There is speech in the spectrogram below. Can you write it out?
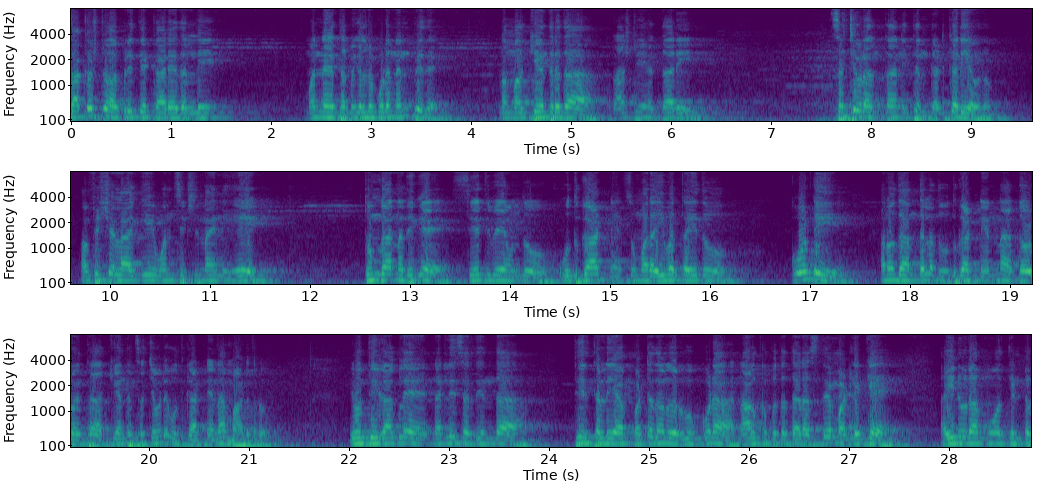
ಸಾಕಷ್ಟು ಅಭಿವೃದ್ಧಿ ಕಾರ್ಯದಲ್ಲಿ ಮೊನ್ನೆ ತಮಗೆಲ್ಲರೂ ಕೂಡ ನೆನಪಿದೆ. ನಮ್ಮ ಕೇಂದ್ರದ ರಾಷ್ಟ್ರೀಯ ಹೆದ್ದಾರಿ ಸಚಿವರಂತ ನಿತಿನ್ ಗಡ್ಕರಿ ಅವರು. ಅಫಿಷಿಯಲ್ ಆಗಿ one sixty nine A Tunga ನದಿಗೆ ಸೇತುವೆ ಒಂದು ಉದ್ಘಾಟನೆ, ಸುಮಾರು ಐವತ್ತೈದು ಕೋಟಿ ಅನುದಾನದಲ್ಲಿ ಅದು ಉದ್ಘಾಟನೆಯನ್ನ ಗೌರವಿತ ಕೇಂದ್ರ ಸಚಿವರೇ ಉದ್ಘಾಟನೆಯನ್ನ ಮಾಡಿದ್ರು. ಇವತ್ತು ಈಗಾಗಲೇ ನಡ್ಲಿ ಸರದಿಂದ ತೀರ್ಥಳ್ಳಿಯ ಪಟ್ಟದವರೆಗೂ ಕೂಡ ನಾಲ್ಕು ಪಥದ ರಸ್ತೆ ಮಾಡಲಿಕ್ಕೆ ಐನೂರ ಮೂವತ್ತೆಂಟು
